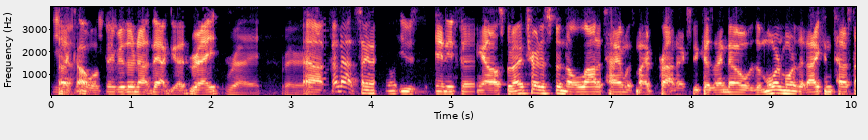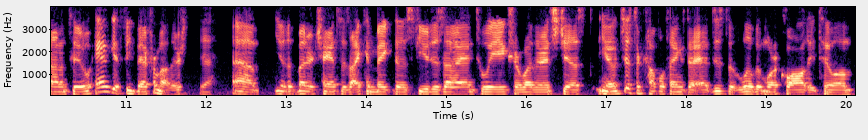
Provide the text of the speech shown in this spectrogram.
Yeah. Like, oh, well, maybe they're not that good, right? Right. Right. Right. Uh, I'm not saying I don't use anything else, but I try to spend a lot of time with my products because I know the more and more that I can test on them too and get feedback from others, yeah. Um, you know, the better chances I can make those few design tweaks or whether it's just, you know, just a couple things to add just a little bit more quality to them.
